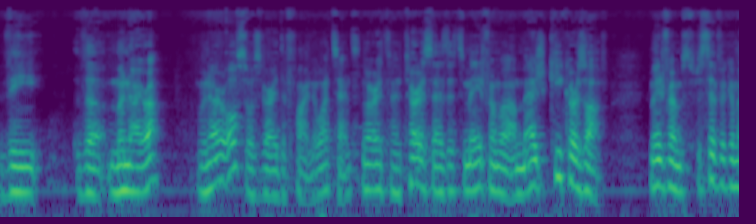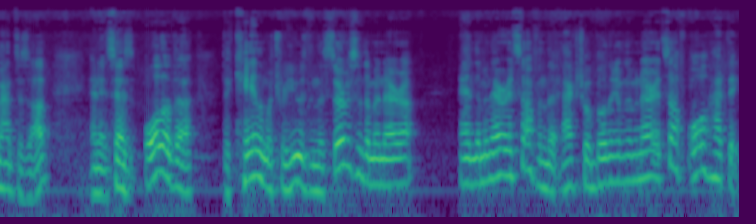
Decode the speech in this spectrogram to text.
The the menorah, menorah also is very defined. In what sense? The Torah says it's made from a measure kikar zav, made from a specific amount of zav, and it says all of the the kalim which were used in the service of the menorah and the menorah itself and the actual building of the menorah itself all had to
